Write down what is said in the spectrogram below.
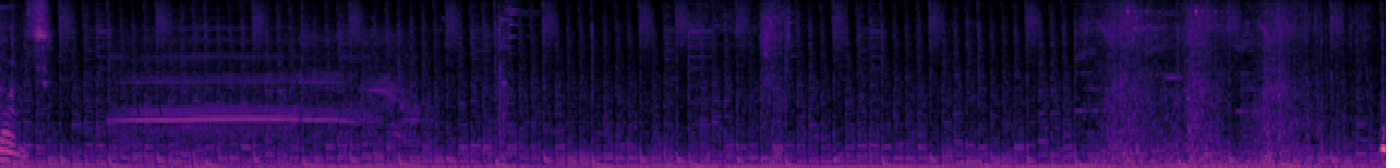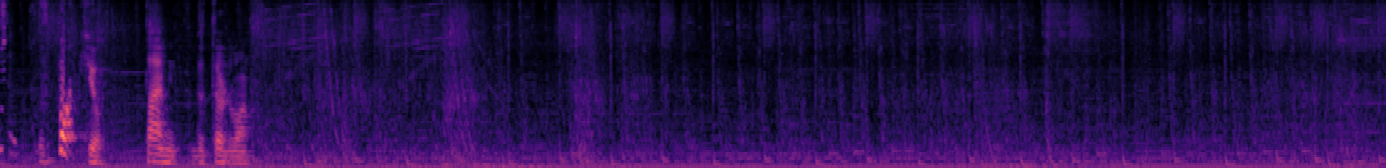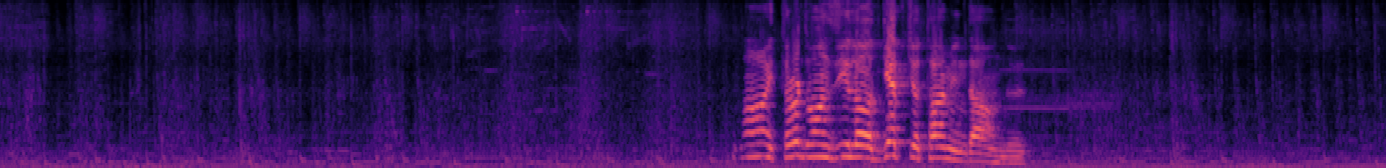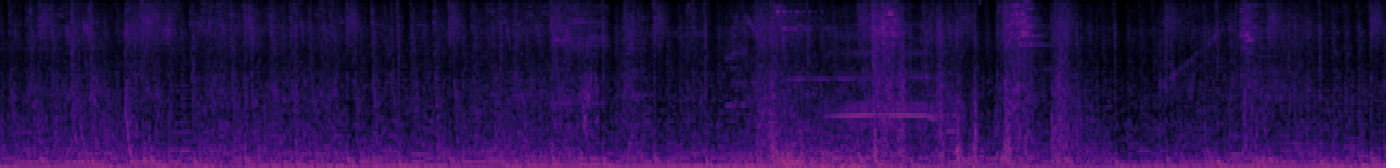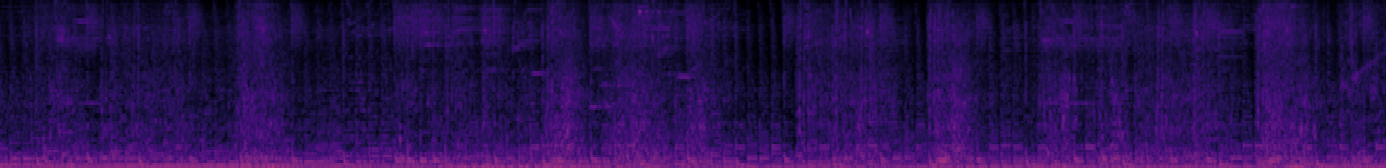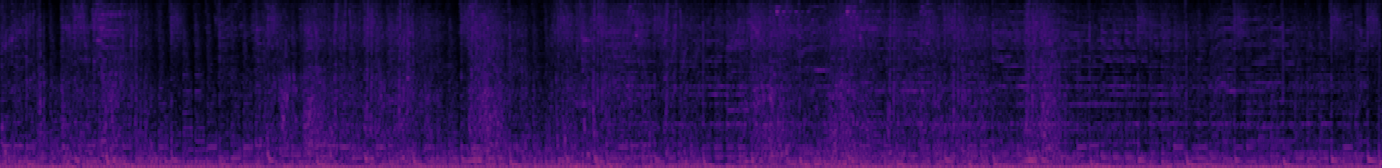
Garbage. Fuck you! Timing, the third one. Third one zero. Get your timing down, dude.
